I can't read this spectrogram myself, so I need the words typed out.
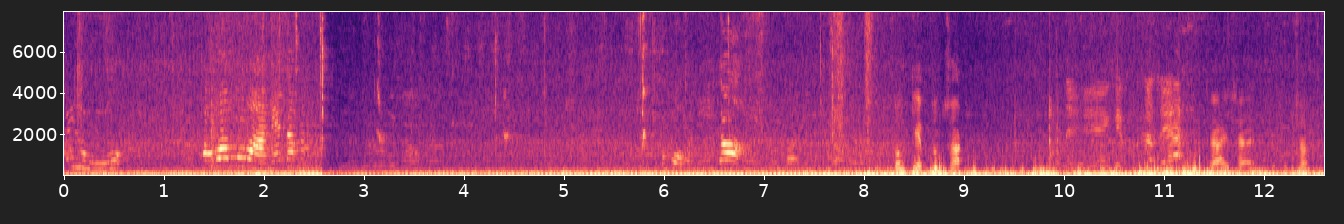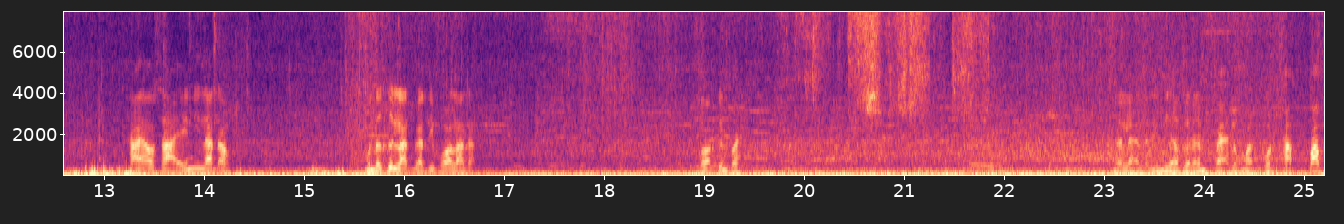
ไม่รู้ เพราะว่าเมื่อวานเนี่ยจำโอ้โหนี่ก็ต้องเก็บทุกช็อตไหนเก็บเงินเลยอะใช่ใช่เก็บทุกช็อต ท้ายเอาสายนี่รัดเอา มันต้องขึ้นรัดแบบที่พ่อรัดอะ สอดขึ้นไป เออ นั่นแหละ แล้วทีนี้เอาตัวนั้นแปะลงมากดทับปั๊บ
